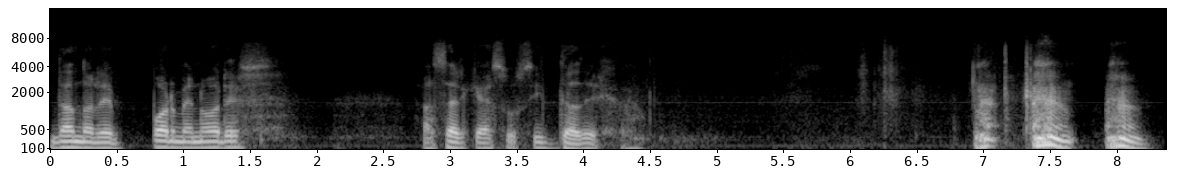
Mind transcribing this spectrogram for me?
dándole pormenores acerca de su cita deja.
